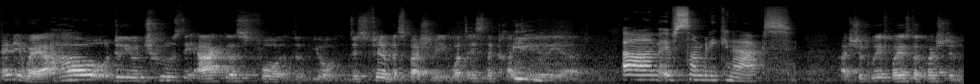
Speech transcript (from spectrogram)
Anyway, how do you choose the actors for the, your, this film especially? What is the criteria? um, if somebody can act, I should rephrase the question.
